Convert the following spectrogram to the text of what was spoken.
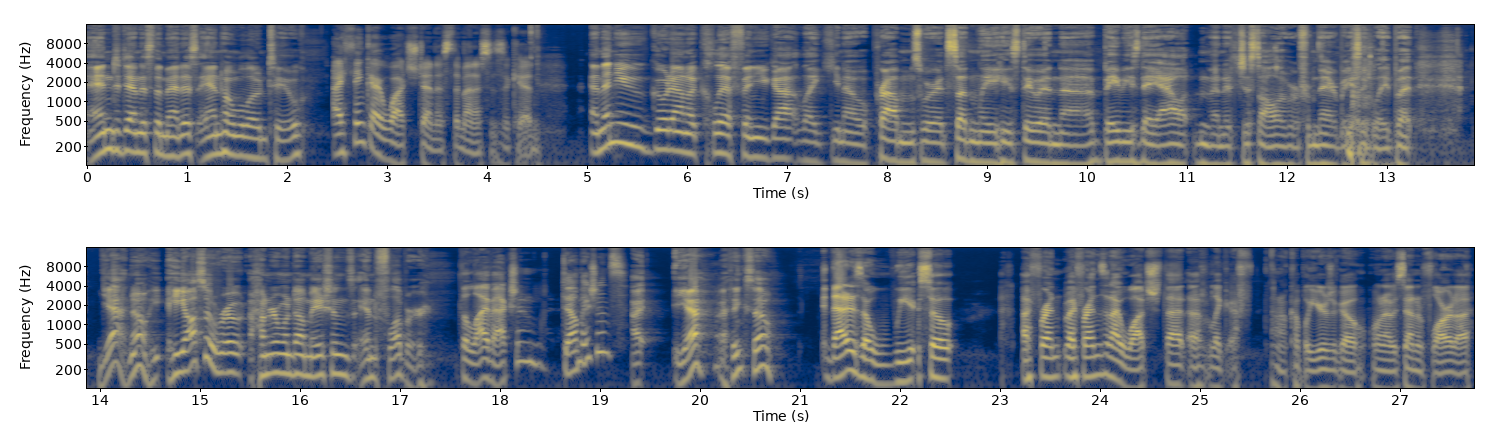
and Dennis the Menace, and Home Alone 2. I think I watched Dennis the Menace as a kid. And then you go down a cliff and you got like, you know, problems where it's suddenly he's doing uh, Baby's Day Out and then it's just all over from there, basically. but yeah, no, he, he also wrote 101 Dalmatians and Flubber. The live action Dalmatians? I Yeah, I think so. That is a weird. So, a friend, my friends and I watched that uh, like a, f- I don't know, a couple years ago when I was down in Florida,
